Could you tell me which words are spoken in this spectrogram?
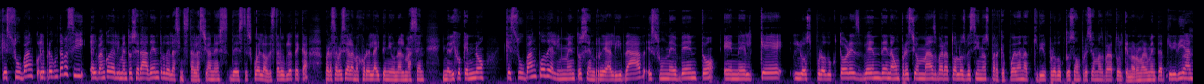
que su banco, le preguntaba si el banco de alimentos era adentro de las instalaciones de esta escuela o de esta biblioteca, para saber si a lo mejor él ahí tenía un almacén, y me dijo que no, que su banco de alimentos en realidad es un evento en el que los productores venden a un precio más barato a los vecinos para que puedan adquirir productos a un precio más barato del que normalmente adquirirían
